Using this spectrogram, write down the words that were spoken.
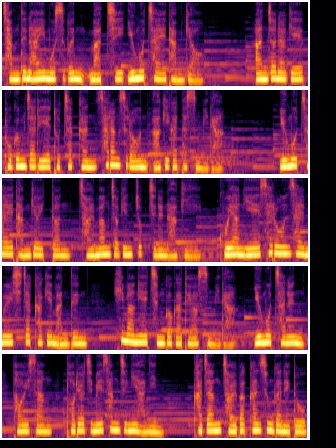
잠든 아이 모습은 마치 유모차에 담겨 안전하게 보금자리에 도착한 사랑스러운 아기 같았습니다. 유모차에 담겨 있던 절망적인 쪽지는 아기, 고양이의 새로운 삶을 시작하게 만든 희망의 증거가 되었습니다. 유모차는 더 이상 버려짐의 상징이 아닌 가장 절박한 순간에도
